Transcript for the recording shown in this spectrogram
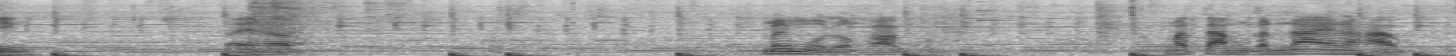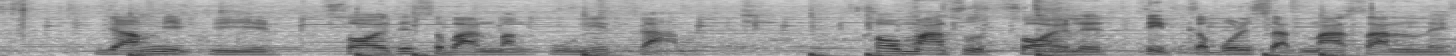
ริงๆ ไปครับ ไม่หมดหรอกครับ มาตำกันได้นะครับ ย้ำอีกที ซอยเทศบาลบางปู23 เข้ามาสุดซอยเลย ติดกับบริษัทมาซันเลย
